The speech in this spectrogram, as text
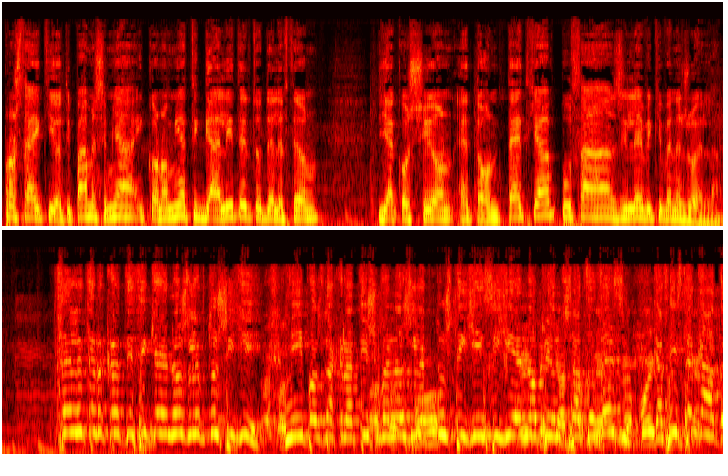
προς τα εκεί. Ότι πάμε σε μια οικονομία την καλύτερη των τελευταίων 200 ετών. Τέτοια που θα ζηλεύει και η Βενεζουέλα. Θέλετε να κρατήσουμε κρατηθεί και ενός λεπτού σιγή. Μήπως να κρατήσουμε ενός λεπτού στη γη σιγή ενώπιον της αυτοδέσμης. Καθίστε κάτω,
